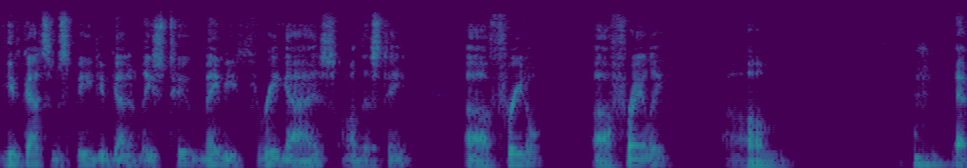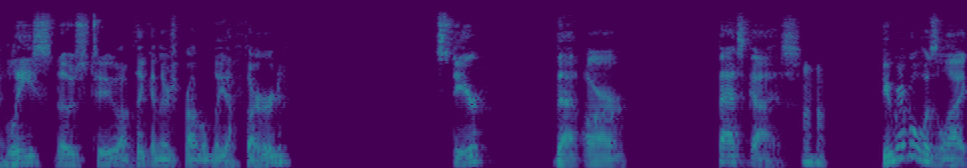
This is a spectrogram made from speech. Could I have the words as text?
you've got some speed. You've got at least two, maybe three guys on this team. Uh, Friedl, uh, Fraley, um, mm-hmm. at least those two. I'm thinking there's probably a third steer that are fast guys. Mm-hmm. Do you remember what it was like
